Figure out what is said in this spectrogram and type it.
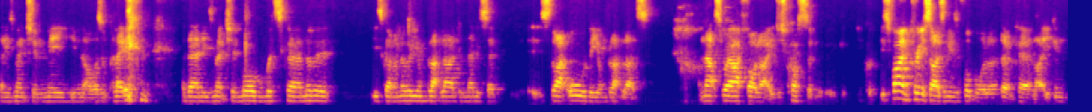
then he's mentioned me, even though I wasn't playing. and then he's mentioned Morgan Whittaker, another. He's got another young black lad, and then he said it's like all the young black lads, and that's where I felt like he just crossed it. It's fine criticising me as a footballer. I don't care. Like you can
